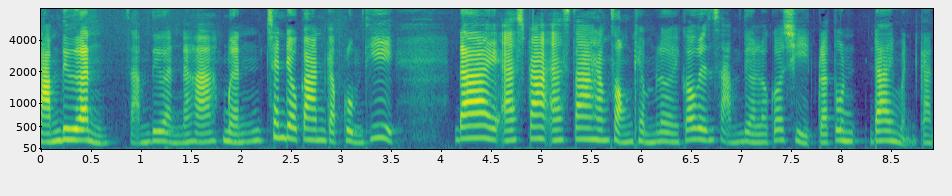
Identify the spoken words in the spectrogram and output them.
สามเดือน 3 เดือนนะคะ เหมือนเช่นเดียวกันกับกลุ่มที่ ได้แอสตราแอสตราทั้งสองเข็มเลยก็เว้น 3 เดือนแล้วก็ฉีดกระตุ้นได้เหมือนกัน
